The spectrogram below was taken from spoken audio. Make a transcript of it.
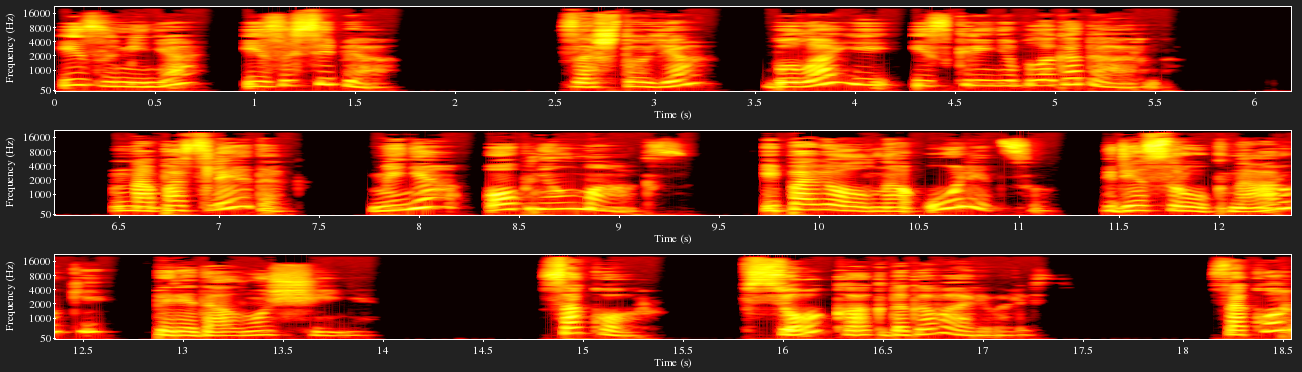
и за меня, и за себя, за что я была ей искренне благодарна. Напоследок меня обнял Макс и повел на улицу, где с рук на руки передал мужчине. Сокор. Все, как договаривались. Сокор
